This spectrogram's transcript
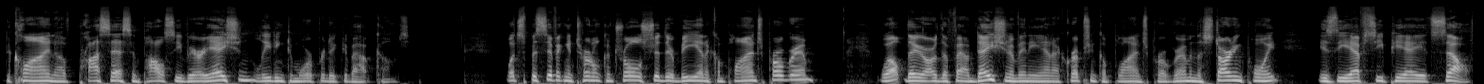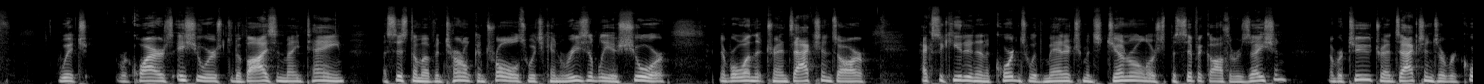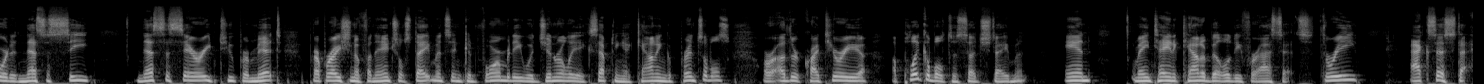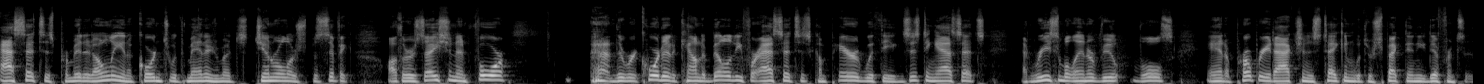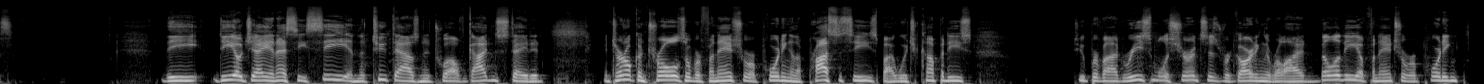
decline of process and policy variation, leading to more predictive outcomes. What specific internal controls should there be in a compliance program? Well, they are the foundation of any anti corruption compliance program, and the starting point is the FCPA itself, which requires issuers to devise and maintain a system of internal controls which can reasonably assure number one, that transactions are executed in accordance with management's general or specific authorization. Number two, transactions are recorded necessary necessary to permit preparation of financial statements in conformity with generally accepting accounting principles or other criteria applicable to such statement, and maintain accountability for assets. Three, access to assets is permitted only in accordance with management's general or specific authorization. And four, the recorded accountability for assets is compared with the existing assets at reasonable intervals, and appropriate action is taken with respect to any differences. The DOJ and SEC in the 2012 guidance stated internal controls over financial reporting and the processes by which companies to provide reasonable assurances regarding the reliability of financial reporting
